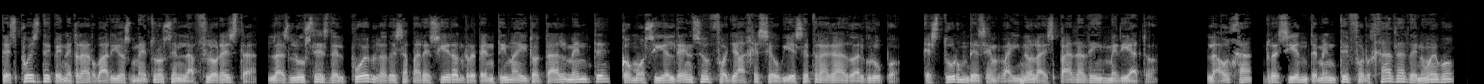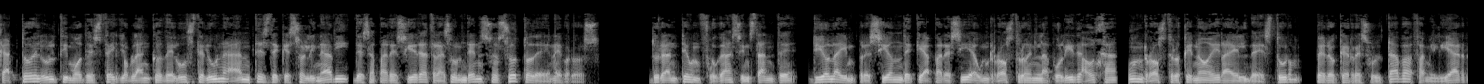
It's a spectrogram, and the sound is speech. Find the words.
Después de penetrar varios metros en la floresta, las luces del pueblo desaparecieron repentina y totalmente, como si el denso follaje se hubiese tragado al grupo. Sturm desenvainó la espada de inmediato. La hoja, recientemente forjada de nuevo, captó el último destello blanco de luz de luna antes de que Solinari desapareciera tras un denso soto de enebros. Durante un fugaz instante, dio la impresión de que aparecía un rostro en la pulida hoja, un rostro que no era el de Sturm, pero que resultaba familiar,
